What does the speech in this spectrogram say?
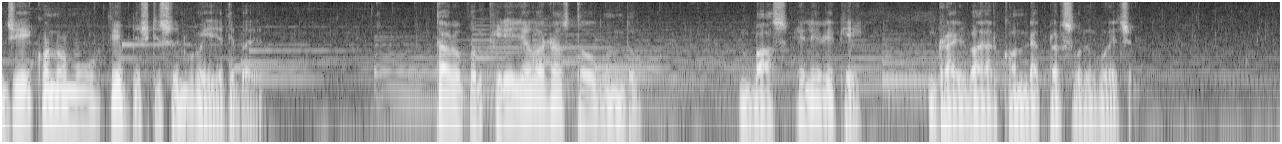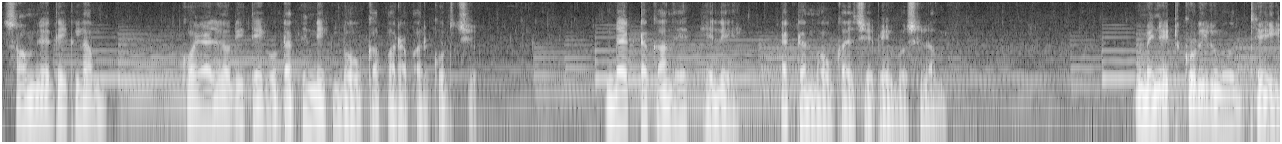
যে কোনো মুহূর্তে বৃষ্টি শুরু হয়ে যেতে পারে। তার উপর ফিরে যাওয়ার রাস্তাও বন্ধ। বাস ফেলে রেখে ড্রাইভার আর কন্ডাক্টর সরে পড়েছে। সামনে দেখলাম কয়াল নদীতে গোটা তিনেক নৌকা পারাপার করছে। ব্যাগটা কাঁধে ফেলে একটা নৌকায় চেপে বসলাম। মিনিট কুড়ির মধ্যেই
